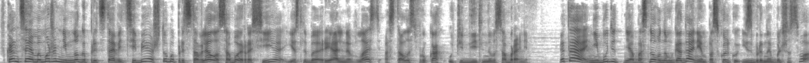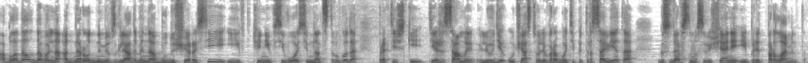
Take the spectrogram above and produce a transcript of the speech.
В конце мы можем немного представить себе, что бы представляла собой Россия, если бы реальная власть осталась в руках учредительного собрания. Это не будет необоснованным гаданием, поскольку избранное большинство обладало довольно однородными взглядами на будущее России, и в течение всего 17 года практически те же самые люди участвовали в работе Петросовета, Государственного совещания и предпарламента.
